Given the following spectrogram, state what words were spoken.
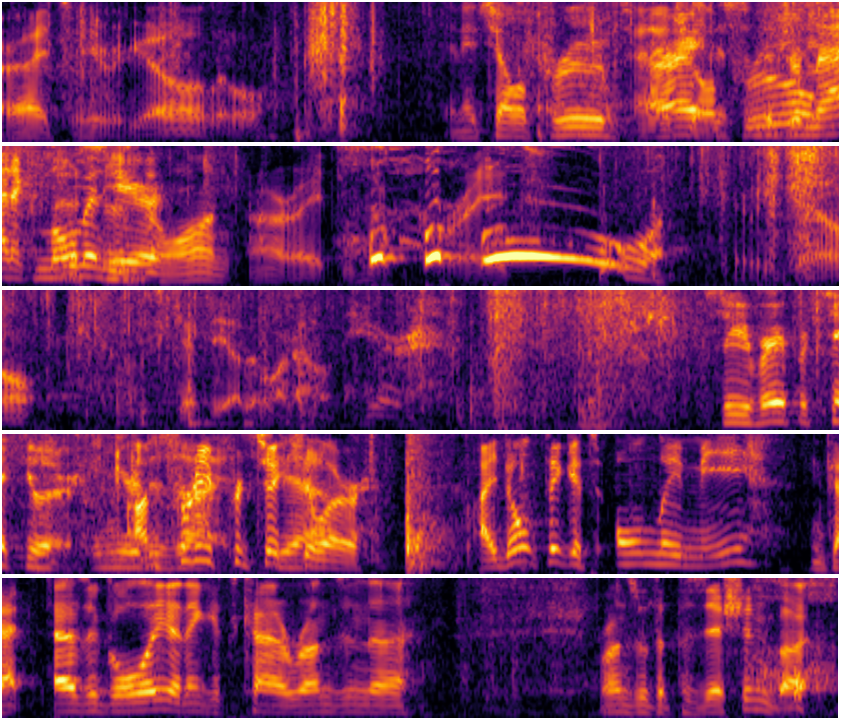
All right, so here we go. A little NHL approved. All right, NHL this is the dramatic moment this here. is the one. All right, this is great. There we go. Let's get the other one out here. So you're very particular in your I'm designs. pretty particular. I don't think it's only me Okay. as a goalie. I think it's kind of runs in the runs with the position. But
